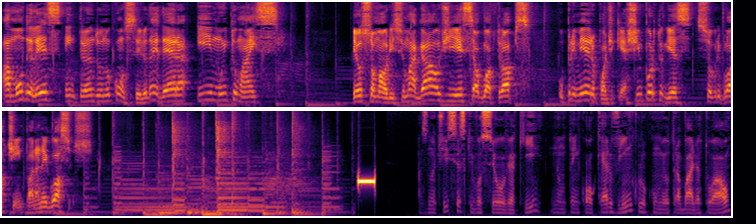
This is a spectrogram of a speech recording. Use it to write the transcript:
a Mondelez entrando no conselho da Edera e muito mais. Eu sou Maurício Magaldi e esse é o Block Drops, o primeiro podcast em português sobre blockchain para negócios. As notícias que você ouve aqui não têm qualquer vínculo com o meu trabalho atual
